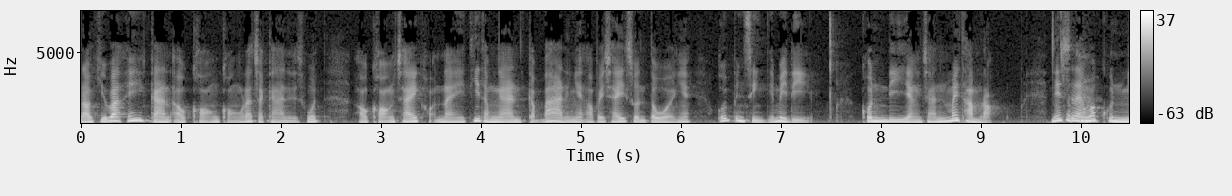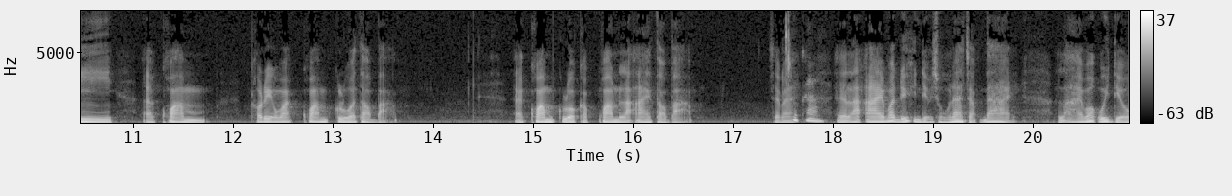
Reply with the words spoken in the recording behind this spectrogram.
เราคิดว่าเอ้การเอาของของราชการหรือสมมติเอาของใช้ในที่ทำงานกับบ้านอย่างเงี้ยเอาไปใช้ส่วนตัวอย่างเงี้ยอุ้ยเป็นสิ่งที่ไม่ดี คนดีอย่างฉันไม่ทำหรอกนี่แสดงว่าคุณมีความเขาเรียกว่าความกลัวต่อบาปความกลัวกับความละอายต่อบาป ใช่ไหมละอายว่าเดี๋ยวเดี๋ยวโฉมหน้าจับได้ละอายว่าอุ้ยเดี๋ยว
